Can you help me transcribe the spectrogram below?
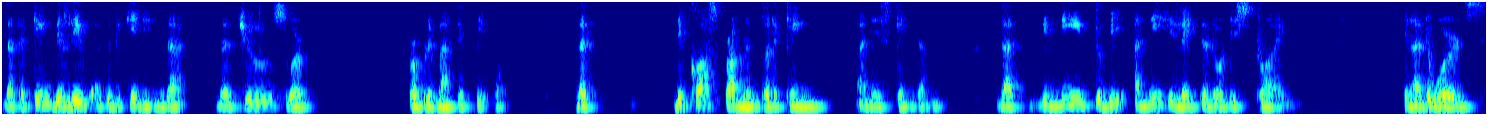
that the king believed at the beginning that the Jews were problematic people, that they caused problem to the king and his kingdom, that they need to be annihilated or destroyed. In other words,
